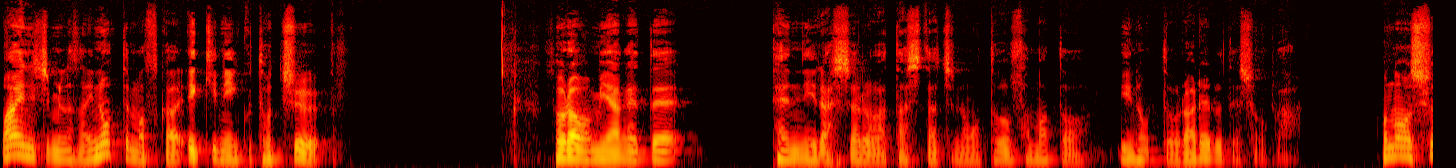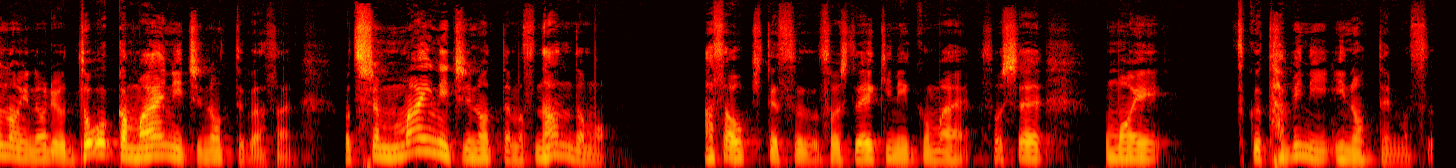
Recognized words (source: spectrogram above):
毎日皆さん祈ってますか？駅に行く途中。空を見上げて天にいらっしゃる私たちのお父様と祈っておられるでしょうか？この主の祈りをどうか毎日祈ってください。私は毎日祈ってます。何度も。朝起きてすぐそして駅に行く前そして思いつくたびに祈っています。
